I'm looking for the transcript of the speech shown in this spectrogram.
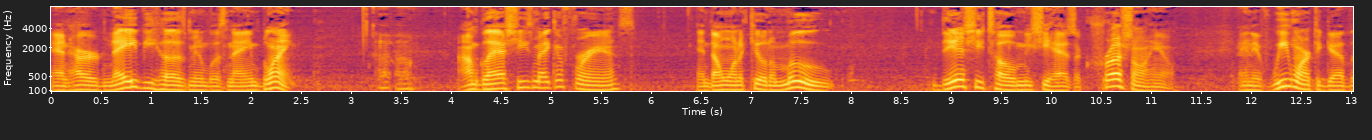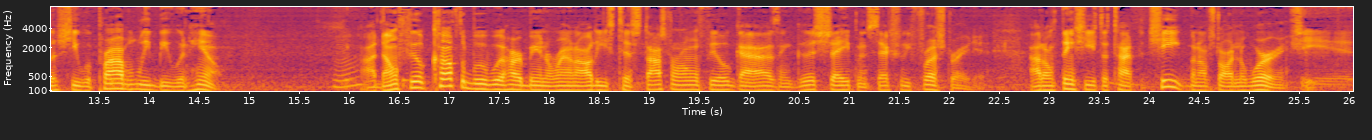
and her Navy husband was named Blank. Uh-oh. I'm glad she's making friends and don't want to kill the mood. Then she told me she has a crush on him, and if we weren't together, she would probably be with him. Hmm? I don't feel comfortable with her being around all these testosterone filled guys in good shape and sexually frustrated. I don't think she's the type to cheat, but I'm starting to worry. Shit.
